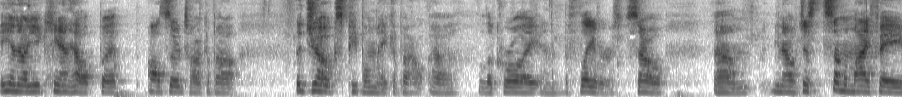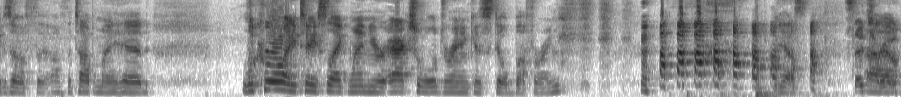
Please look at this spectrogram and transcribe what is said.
you know, you can't help but also talk about the jokes people make about uh, Lacroix and the flavors. So, um, you know, just some of my faves off the off the top of my head. LaCroix tastes like when your actual drink is still buffering. yes. so true. Uh,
